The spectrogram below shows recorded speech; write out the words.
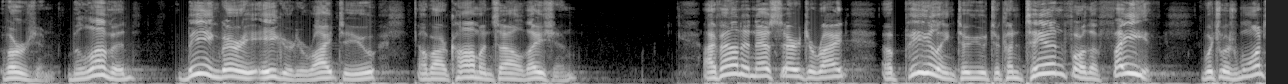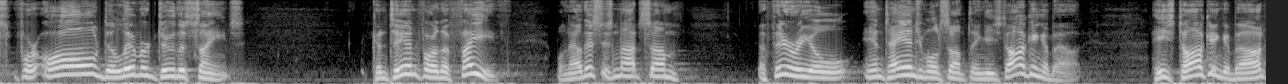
Version. Beloved, being very eager to write to you of our common salvation, I found it necessary to write appealing to you to contend for the faith which was once for all delivered to the saints. Contend for the faith. Well, now, this is not some ethereal, intangible something he's talking about. He's talking about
